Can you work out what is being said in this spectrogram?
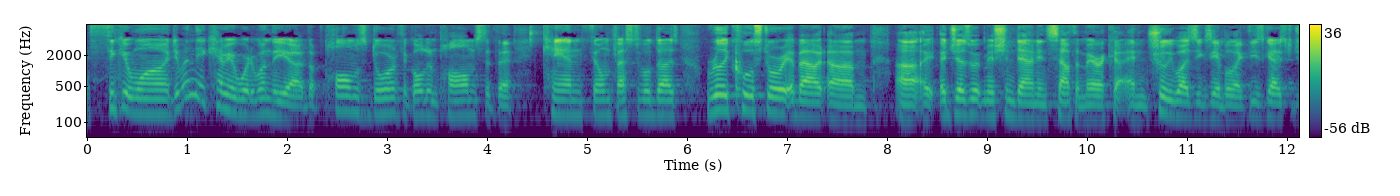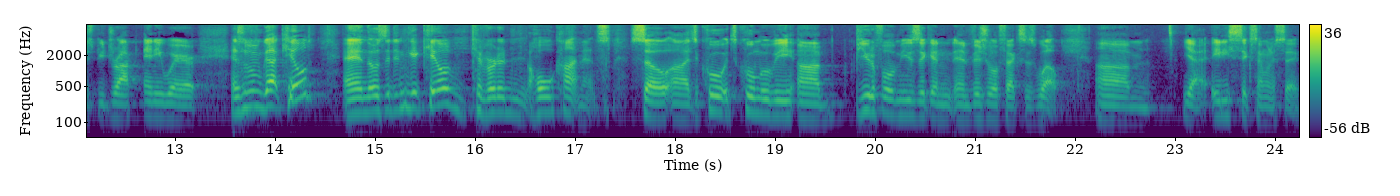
I think it won. It win the Academy Award? It won the uh, the Palms d'Or, the Golden Palms that the Cannes Film Festival does. Really cool story about um, uh, a, Jesuit mission down in South America, and truly was the example. Like these guys could just be dropped anywhere, and some of them got killed, and those that didn't get killed converted whole continents. So uh, it's a cool it's a cool movie. Beautiful music and, and visual effects as well. Um, yeah, 86, I want to say.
